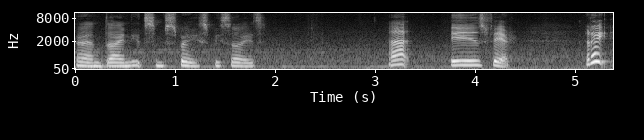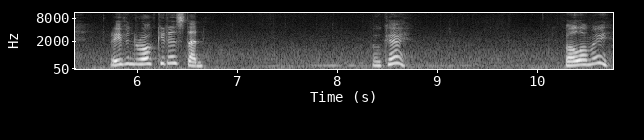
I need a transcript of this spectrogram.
And I need some space besides. that is fair. Right, Raven Rock it is then. Okay. Follow me.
